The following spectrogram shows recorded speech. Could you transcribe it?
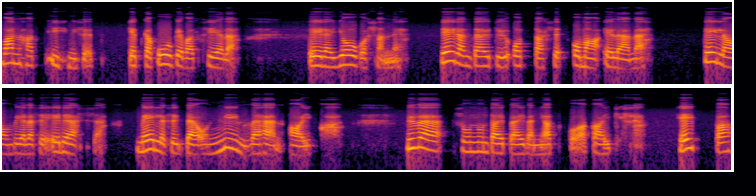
vanhat ihmiset, ketkä kulkevat siellä teidän joukossanne. Teidän täytyy ottaa se oma elämä. Teillä on vielä se edessä. Meillä sitä on niin vähän aikaa. Hyvää sunnuntaipäivän jatkoa kaikille. Heippa!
